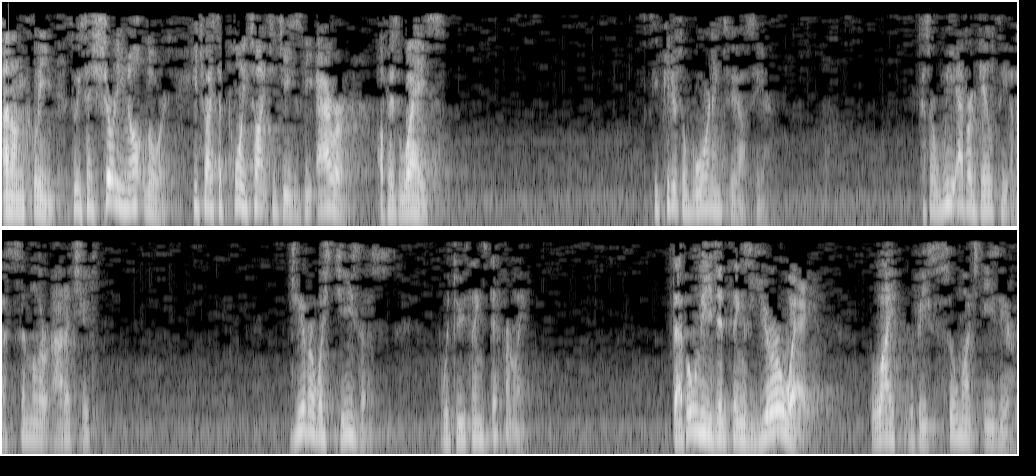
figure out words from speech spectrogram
and unclean. So he says, Surely not, Lord. He tries to point out to Jesus the error of his ways. See, Peter's a warning to us here. Because are we ever guilty of a similar attitude? Do you ever wish Jesus would do things differently? That if only you did things your way, life would be so much easier.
